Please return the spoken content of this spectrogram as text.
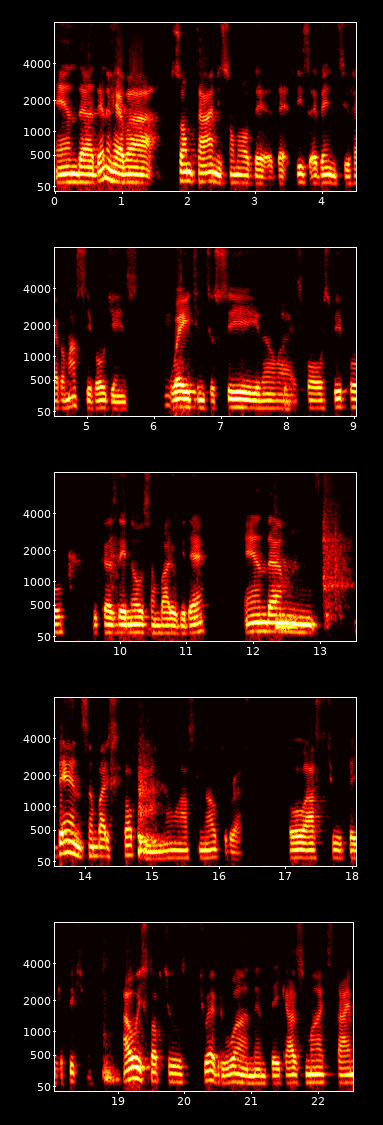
and uh, then I have a sometimes in some of the, the, these events you have a massive audience mm-hmm. waiting to see you know uh, sports people because they know somebody will be there. And um, then somebody stopped me you know asking autograph or ask to take a picture i always stop to to everyone and take as much time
